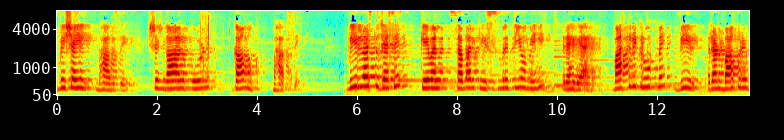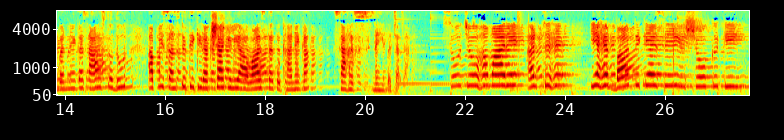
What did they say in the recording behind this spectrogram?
विषयी भाव से श्रृंगार पूर्ण कामुक भाव से। वीर रस्त तो जैसे केवल समर की स्मृतियों में ही रह गया है। वास्तविक रूप में वीर रणबाकुरे बनने का साहस तो दूर, अपनी संस्कृति की रक्षा के लिए आवाज़ तक उठाने का साहस नहीं बचा था। सोचो हमारे अर्थ है। यह बात कैसे शोक की?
